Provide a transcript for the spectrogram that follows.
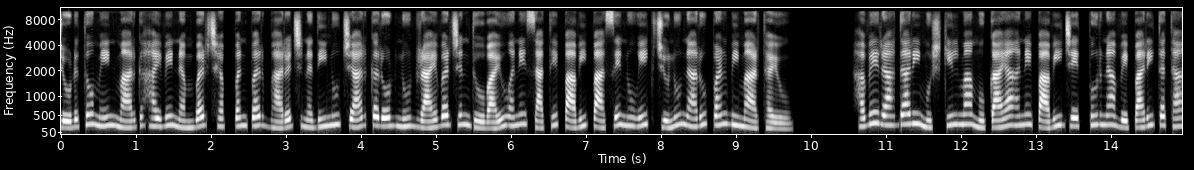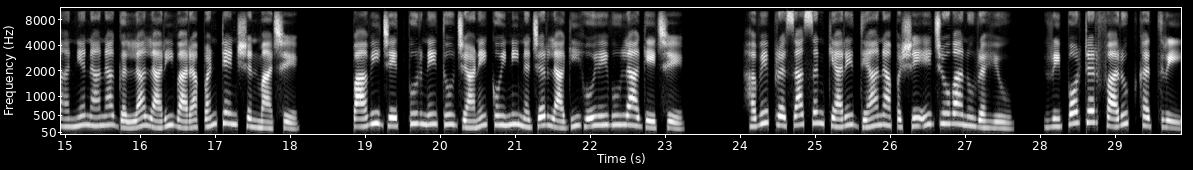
જોડતો મેન માર્ગ હાઇવે નંબર છપ્પન પર ભારજ નદીનું ચાર કરોડનું ડ્રાયવર્જન ધોવાયું અને સાથે પાવી પાસેનું એક જૂનું નારું પણ બીમાર થયું. હવે રાહદારી મુશ્કેલમાં મુકાયા અને પાવી જેતપુરના વેપારી તથા અન્ય નાના ગલ્લા લારીવાળા પણ ટેન્શનમાં છે. પાવી જેતપુરને તો જાણે કોઈની નજર લાગી હોય એવું લાગે છે. હવે પ્રશાસન ક્યારે ધ્યાન આપશે એ જોવાનું રહ્યું. રિપોર્ટર ફારૂક ખત્રી.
